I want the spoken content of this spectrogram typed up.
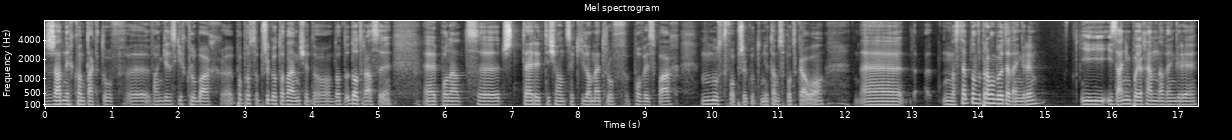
Żadnych kontaktów e, w angielskich klubach, e, po prostu przygotowałem się do, do, do trasy. Ponad 4000 kilometrów po wyspach, mnóstwo przygód mnie tam spotkało. Następną wyprawą były te Węgry. I, I zanim pojechałem na Węgry,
